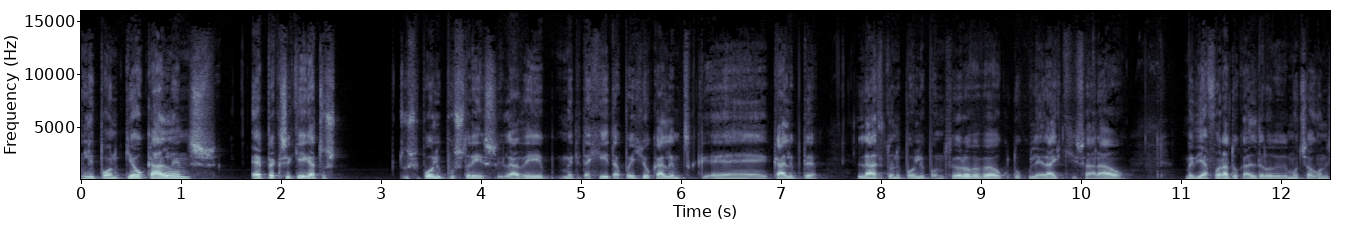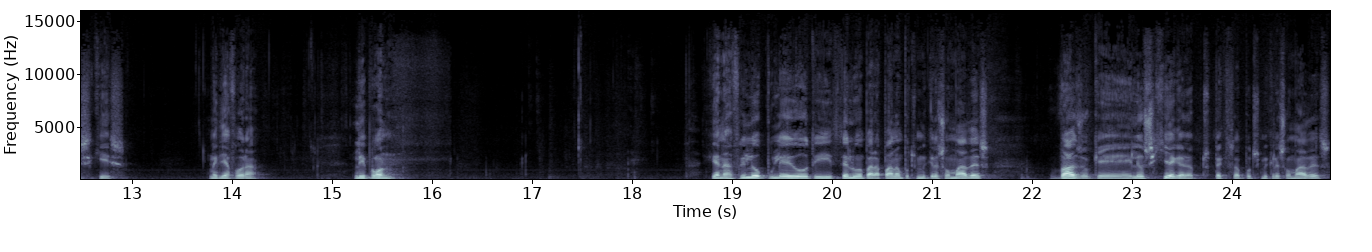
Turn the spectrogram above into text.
Λοιπόν, και ο Κάλεν έπαιξε και για τους τους υπόλοιπους τρεις. Δηλαδή, με τη ταχύτητα που έχει, ο Κάλεν ε, κάλυπτε λάθη των υπολείπων. Θεωρώ βέβαια το κουλεράκι Σαράου με διαφορά το καλύτερο δίδυμο της αγωνιστικής. Με διαφορά. Λοιπόν, για ένα φίλο που λέει ότι θέλουμε παραπάνω από τις μικρές ομάδες, βάζω και λέω στοιχεία για τους παίκτες από τις μικρές ομάδες.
